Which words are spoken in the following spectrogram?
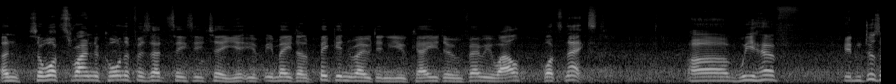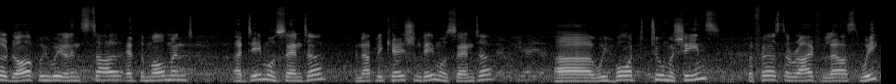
and so what's around the corner for ZCCT? You, you made a big inroad in the UK, you're doing very well. What's next? Uh, we have in Düsseldorf, we will install at the moment a demo center, an application demo center. Uh, we bought two machines. The first arrived last week.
